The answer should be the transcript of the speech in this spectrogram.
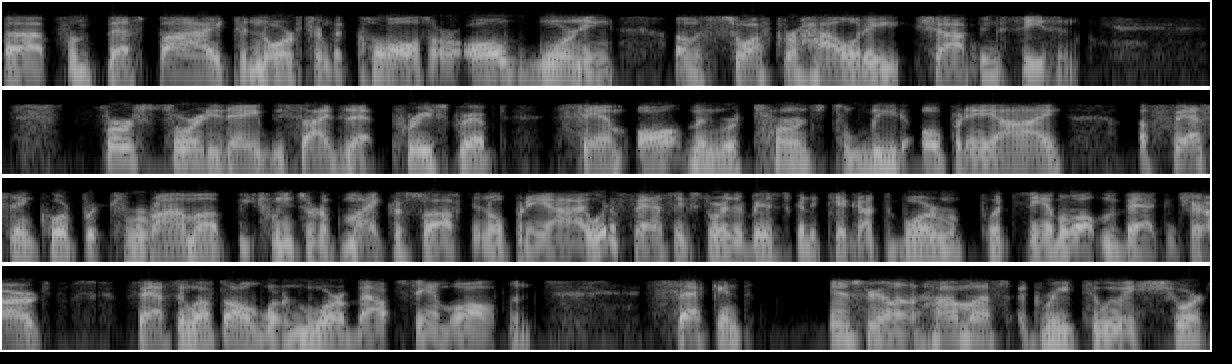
uh, from Best Buy to Nordstrom to Kohl's are all warning of a softer holiday shopping season. First story today, besides that prescript, Sam Altman returns to lead OpenAI a fascinating corporate drama between sort of Microsoft and OpenAI. What a fascinating story. They're basically going to kick out the board and put Sam Altman back in charge. Fascinating. We'll have to all learn more about Sam Altman. Second, Israel and Hamas agreed to a short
